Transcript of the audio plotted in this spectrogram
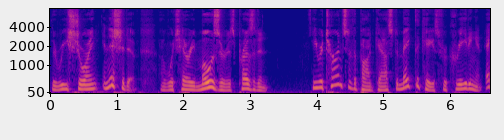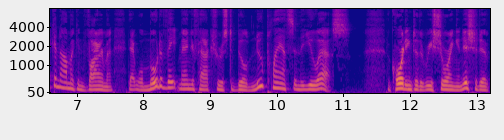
the Reshoring Initiative, of which Harry Moser is president. He returns to the podcast to make the case for creating an economic environment that will motivate manufacturers to build new plants in the U.S. According to the Reshoring Initiative,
